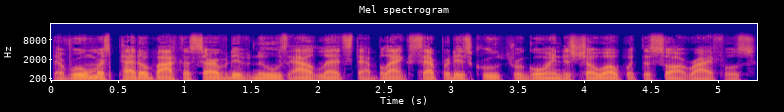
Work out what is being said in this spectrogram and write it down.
the rumors peddled by conservative news outlets that black separatist groups were going to show up with assault rifles,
